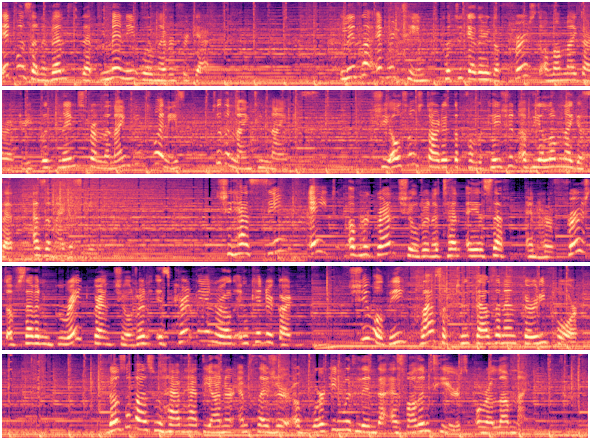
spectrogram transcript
It was an event that many will never forget. Linda and her team put together the first alumni directory with names from the 1920s to the 1990s. She also started the publication of the Alumni Gazette as a magazine. She has seen eight of her grandchildren attend ASF, and her first of seven great grandchildren is currently enrolled in kindergarten. She will be class of 2034. Those of us who have had the honor and pleasure of working with Linda as volunteers or alumni,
